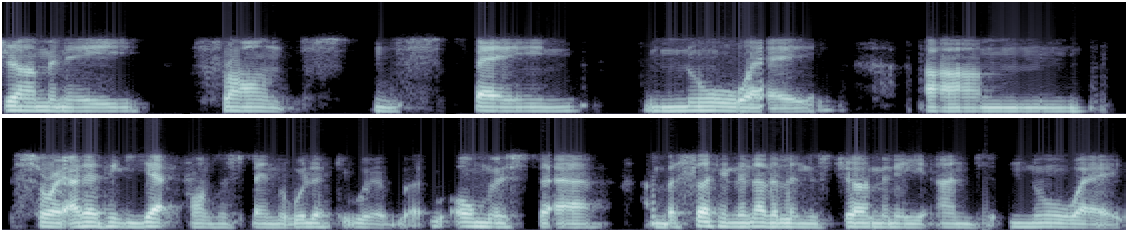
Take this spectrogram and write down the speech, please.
Germany, France, and Spain, Norway. Um, sorry, I don't think yet France and Spain, but we're looking, we're, we're almost there. Um, but certainly the Netherlands, Germany, and Norway.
